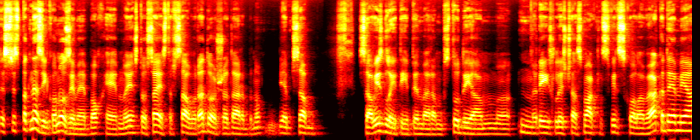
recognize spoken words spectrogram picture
es, es pat nezinu, ko nozīmē bohēma. Nu, es to saistītu ar savu radošo darbu, nu, jeb savu savu izglītību, piemēram, studijām Rīgas Lietušās mākslas vidusskolā vai akadēmijā.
